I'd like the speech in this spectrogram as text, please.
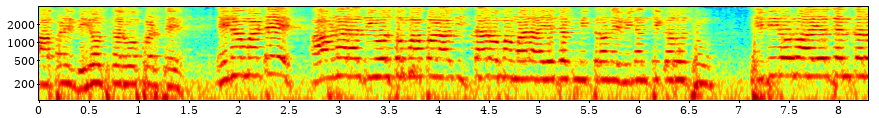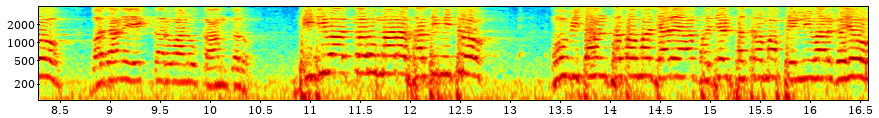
આપણે વિરોધ કરવો પડશે. એના માટે આવનારા દિવસોમાં પણ આ વિસ્તારોમાં મારા આયોજક મિત્રોને વિનંતી કરું છું. શિબિરોનું આયોજન કરો, બધાને એક કરવાનું કામ કરો. બીજી વાત કરું મારા સાથી મિત્રો હું વિધાનસભામાં જ્યારે આ બજેટ સત્રમાં પહેલી વાર ગયો,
